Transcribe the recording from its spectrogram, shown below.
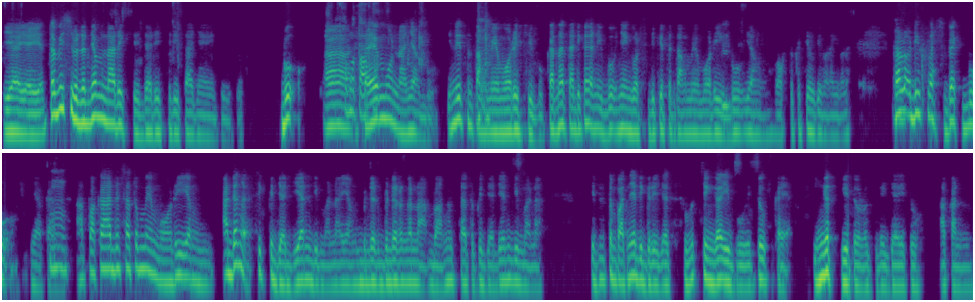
Iya iya iya. Tapi sebenarnya menarik sih dari ceritanya itu. Bu, uh, saya mau nanya bu, ini tentang memori sih bu, karena tadi kan ibu nyenggol sedikit tentang memori ibu yang waktu kecil gimana gimana. Kalau di flashback Bu, ya kan, hmm. apakah ada satu memori yang ada nggak sih kejadian di mana yang benar-benar ngena banget satu kejadian di mana itu tempatnya di gereja tersebut sehingga ibu itu kayak inget gitu loh gereja itu akan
